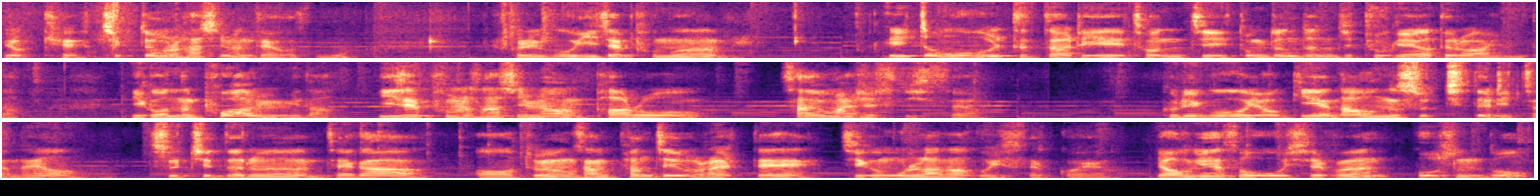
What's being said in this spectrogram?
이렇게 측정을 하시면 되거든요. 그리고 이 제품은 1.5V짜리 전지, 동전전지 두 개가 들어가 있습니다. 이거는 포함입니다. 이 제품을 사시면 바로 사용하실 수 있어요. 그리고 여기에 나오는 수치들 있잖아요. 수치들은 제가 어, 동영상 편집을 할 때 지금 올라가고 있을 거예요. 0에서 50은 고순도,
